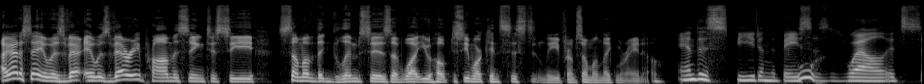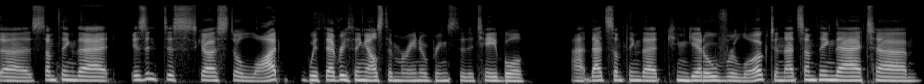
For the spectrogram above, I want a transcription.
I got to say, it was very, it was very promising to see some of the glimpses of what you hope to see more consistently from someone like Moreno. And the speed and the bases Ooh. as well. It's uh, something that isn't discussed a lot with everything else that Moreno brings to the table. Uh, that's something that can get overlooked, and that's something that um,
